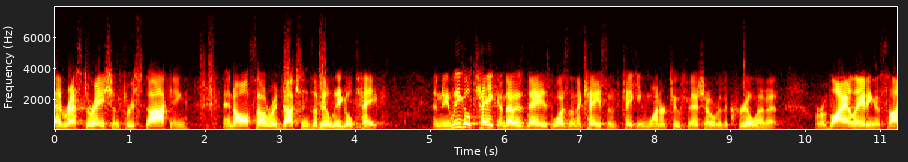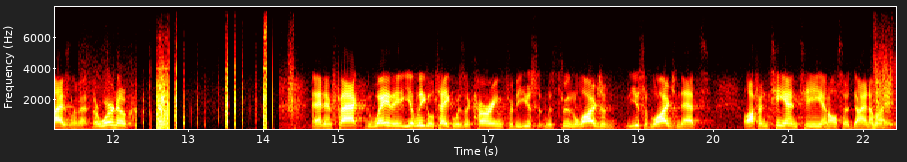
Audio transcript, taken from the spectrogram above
at restoration through stocking and also reductions of illegal take. And the illegal take in those days wasn't a case of taking one or two fish over the creel limit or violating a size limit. There were no and in fact, the way the illegal take was occurring through the use was through the, large of, the use of large nets, often TNT and also dynamite.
